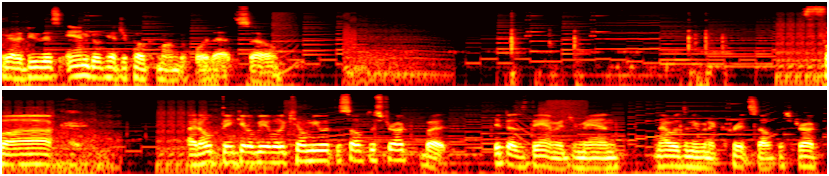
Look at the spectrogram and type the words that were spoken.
We gotta do this and go catch a Pokemon before that, so... Fuck. I don't think it'll be able to kill me with the self-destruct, but it does damage, man. That wasn't even a crit self-destruct.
